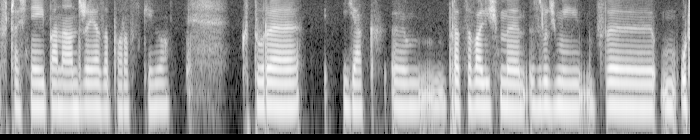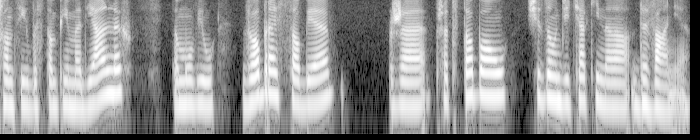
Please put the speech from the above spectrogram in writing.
wcześniej pana Andrzeja Zaporowskiego, który jak pracowaliśmy z ludźmi w, ucząc ich wystąpień medialnych, to mówił: Wyobraź sobie, że przed tobą siedzą dzieciaki na dywanie,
